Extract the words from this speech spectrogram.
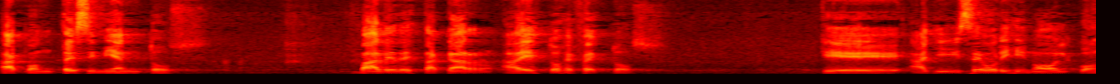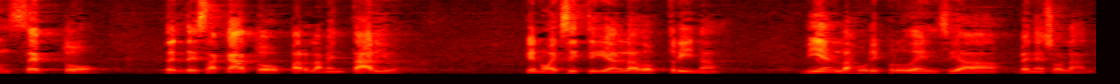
acontecimientos, vale destacar a estos efectos que allí se originó el concepto del desacato parlamentario, que no existía en la doctrina ni en la jurisprudencia venezolana.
